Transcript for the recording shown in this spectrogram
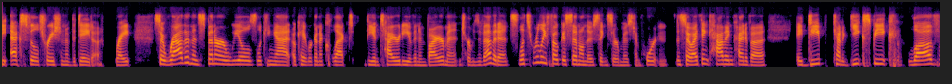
the exfiltration of the data, right? So rather than spin our wheels looking at, okay, we're going to collect the entirety of an environment in terms of evidence, let's really focus in on those things that are most important. And so I think having kind of a a deep kind of geek speak love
